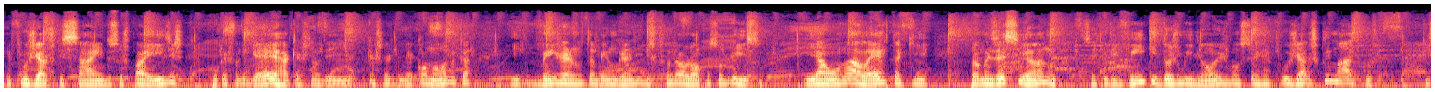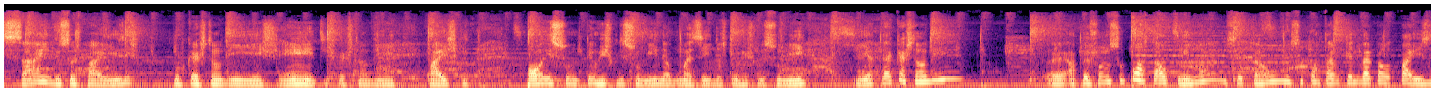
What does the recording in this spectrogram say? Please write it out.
refugiados que saem dos seus países por questão de guerra, questão de questão econômica e vem gerando também uma grande discussão na Europa sobre isso. E a ONU alerta que, pelo menos esse ano, cerca de 22 milhões vão ser refugiados climáticos que saem dos seus países por questão de enchentes, questão de países que podem ter o risco de sumir, né? algumas ilhas têm o risco de sumir, e até questão de é, a pessoa não suportar o clima e ser tão insuportável que ele vai para outro país,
